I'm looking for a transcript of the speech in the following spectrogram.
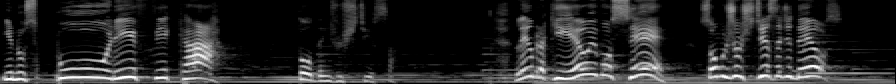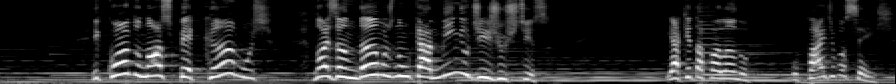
e nos purificar toda injustiça. Lembra que eu e você somos justiça de Deus. E quando nós pecamos, nós andamos num caminho de injustiça. E aqui está falando, o pai de vocês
